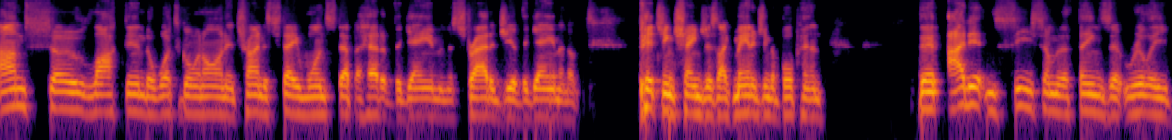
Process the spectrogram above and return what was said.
I'm so locked into what's going on and trying to stay one step ahead of the game and the strategy of the game and the pitching changes, like managing the bullpen, that I didn't see some of the things that really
